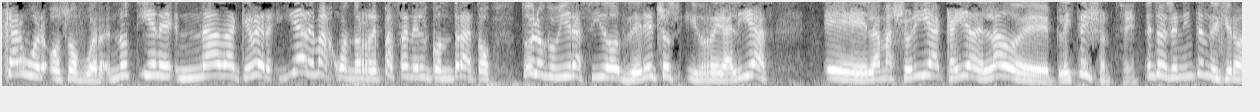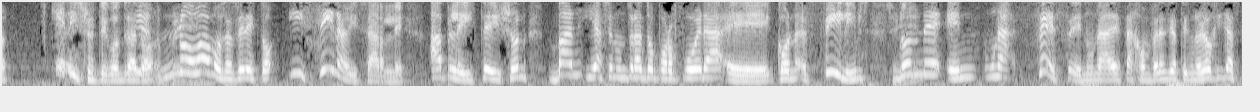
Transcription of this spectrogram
hardware o software? No tiene nada que ver. Y además cuando repasan el contrato, todo lo que hubiera sido derechos y regalías, eh, la mayoría caía del lado de PlayStation. Sí. Entonces en Nintendo dijeron, ¿quién hizo este contrato? No vamos a hacer esto. Y sin avisarle a PlayStation, van y hacen un trato por fuera eh, con Philips, Sí. donde en una CES, en una de estas conferencias tecnológicas,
